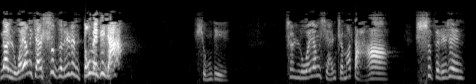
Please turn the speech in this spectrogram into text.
那洛阳县识字的人都没给家。兄弟，这洛阳县这么大，识字的人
